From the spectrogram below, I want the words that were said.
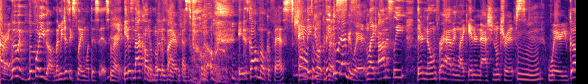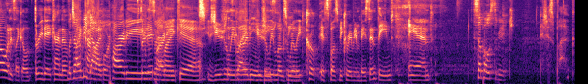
All right, wait, wait. Before you go, let me just explain what this is. Right. It is not called Yeah, the what Mocha is Fire Mocha Fest? Festival. it is called Mocha Fest, Shout and they do Mocha they do it everywhere. Like honestly, they're known for having like international trips mm-hmm. where you go and it's like a three day kind of Which I'd like, be kinda down like for. parties three day party. like yeah. It's usually It's like usually looks and really. It's supposed to be Caribbean based and themed, and Supposed to be. It's just black.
